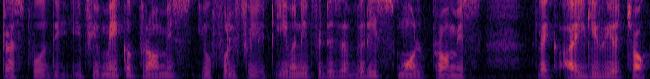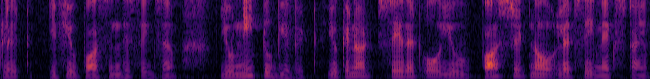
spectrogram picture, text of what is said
trustworthy. If you make a promise, you fulfill it even if it is a very small promise like I will give you a chocolate if you pass in this exam, you need to give it. You cannot say that oh you passed it now let us see next time.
